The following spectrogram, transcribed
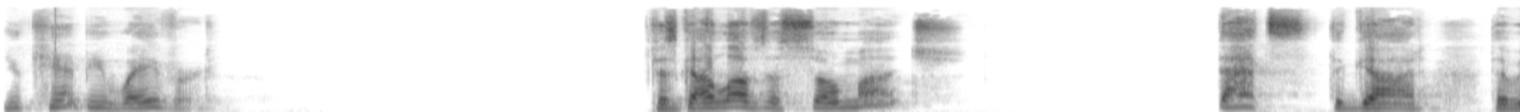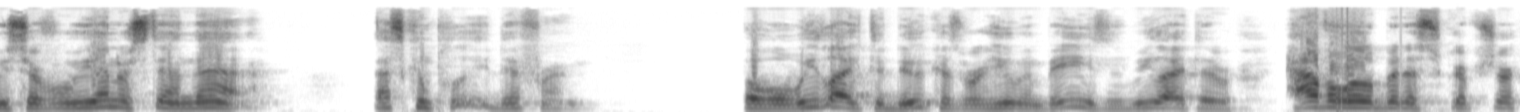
You can't be wavered. Because God loves us so much. That's the God that we serve. We understand that, that's completely different. But what we like to do, because we're human beings, is we like to have a little bit of scripture,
